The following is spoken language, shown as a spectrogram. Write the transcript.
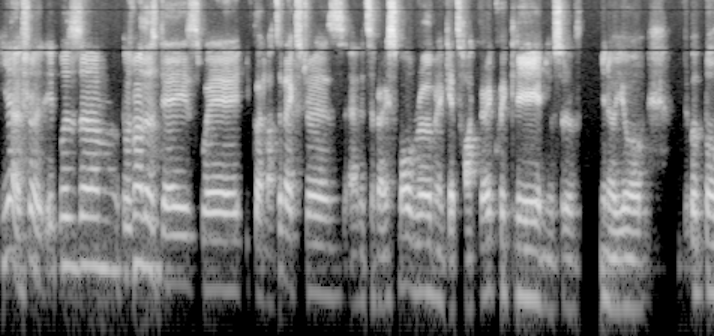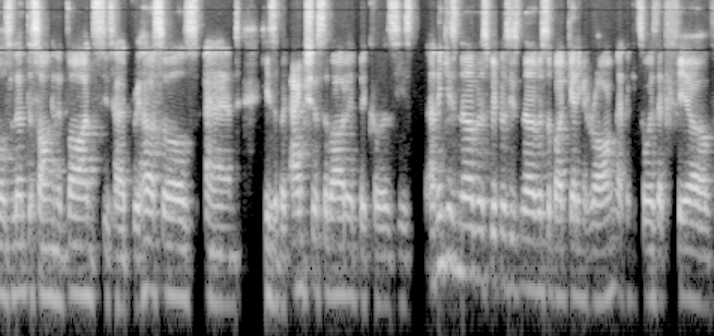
Yeah, sure. It was um, it was one of those days where you've got lots of extras, and it's a very small room, and it gets hot very quickly, and you're sort of you know you're Bill's learned the song in advance. He's had rehearsals, and he's a bit anxious about it because he's. I think he's nervous because he's nervous about getting it wrong. I think it's always that fear of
